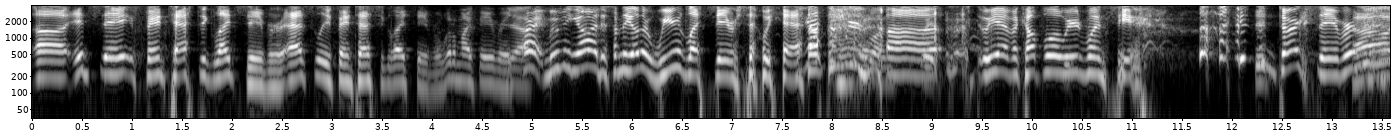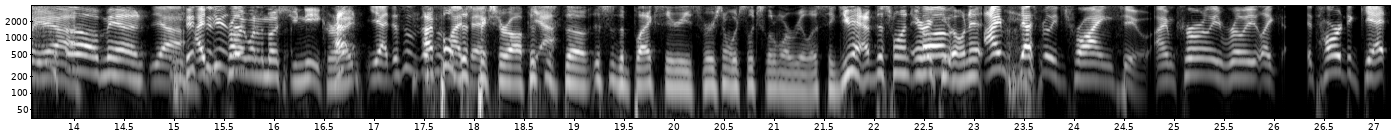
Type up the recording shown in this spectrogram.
uh, it's a fantastic lightsaber. Absolutely fantastic lightsaber. One of my favorites. Yeah. All right, moving on to some of the other weird lightsabers that we have. you got some weird ones. Uh, we have a couple of weird ones here. Here's the dark saber. Oh, yeah. Oh man. yeah. This I is do- probably this- one of the most unique, right? Yeah, this was. This I was pulled my this pick. picture off. This Yeah. is the this is the Black Series version, which looks a little more realistic. Do you have this one, Eric? Um, you own it? I'm desperately trying to. I'm currently really like it's hard to get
